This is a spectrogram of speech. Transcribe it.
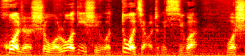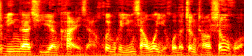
或者是我落地时有个跺脚这个习惯，我是不是应该去医院看一下，会不会影响我以后的正常生活？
